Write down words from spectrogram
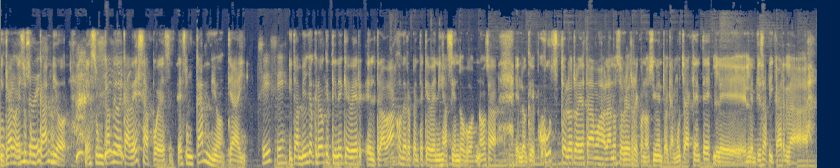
y claro, eso es un cambio, es un cambio de cabeza, pues, es un cambio que hay. Sí, sí. Y también yo creo que tiene que ver el trabajo de repente que venís haciendo vos, ¿no? O sea, en lo que justo el otro día estábamos hablando sobre el reconocimiento, que a mucha gente le, le empieza a picar la,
